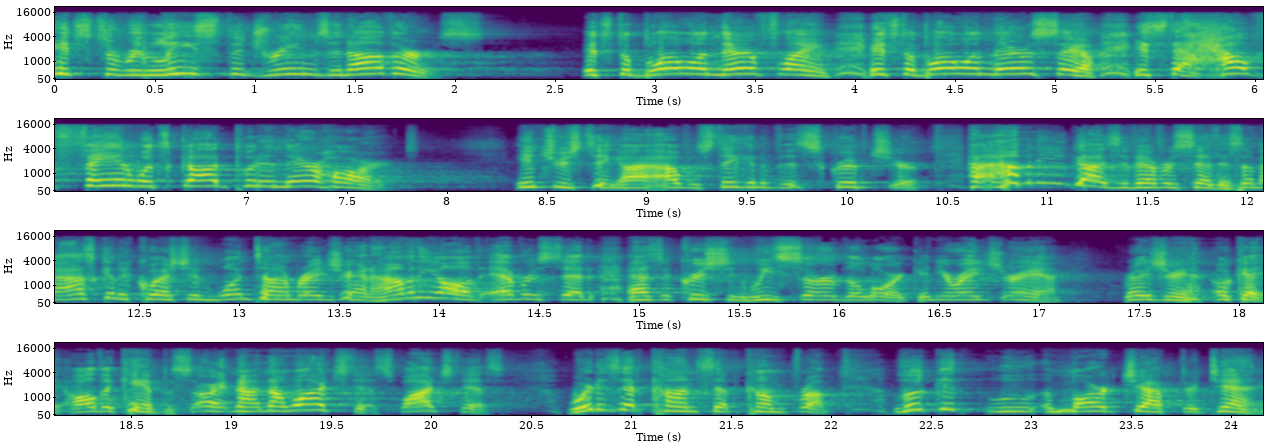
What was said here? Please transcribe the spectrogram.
it's to release the dreams in others. It's to blow on their flame, it's to blow on their sail, it's to help fan what's God put in their heart. Interesting, I, I was thinking of this scripture. How, how, many of you guys have ever said this? I'm asking a question one time, raise your hand. How many of y'all have ever said, as a Christian, we serve the Lord? Can you raise your hand? Raise your hand. Okay, all the campus. All right, now, now watch this, watch this. Where does that concept come from? Look at Mark chapter 10.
